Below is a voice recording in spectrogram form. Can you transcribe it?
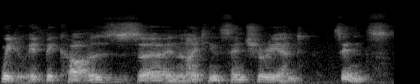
We do it because uh, in the 19th century and since,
